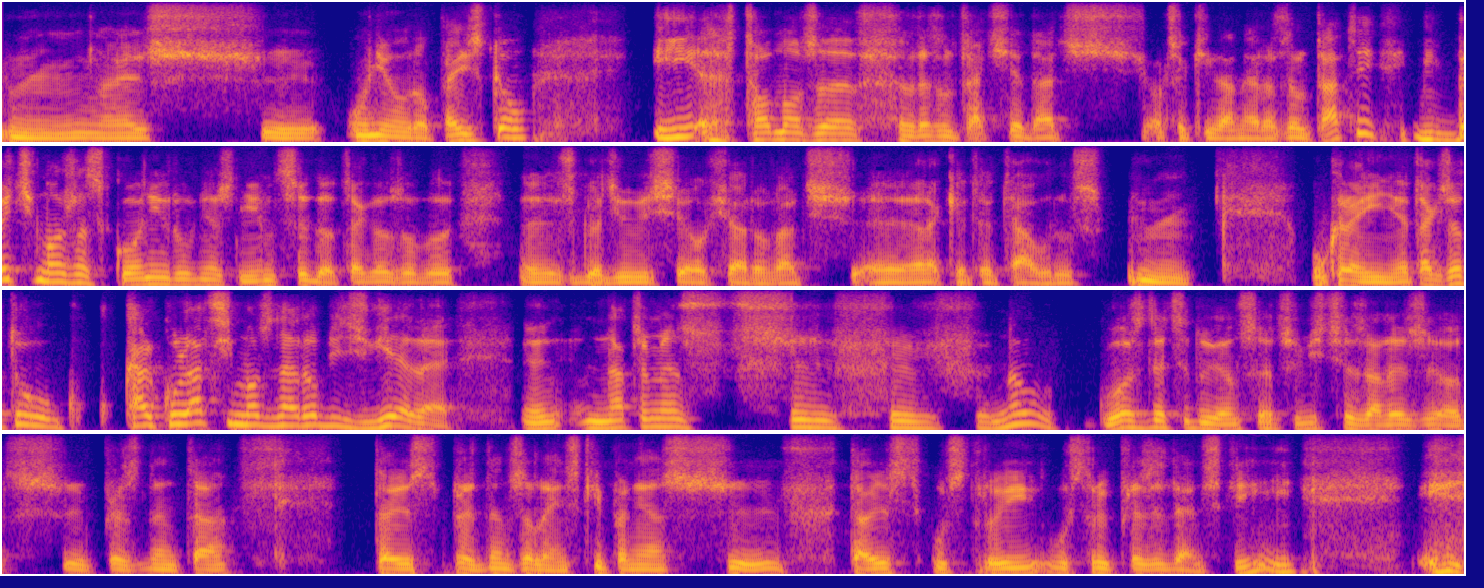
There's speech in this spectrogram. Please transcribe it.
mm, z Unią Europejską. I to może w rezultacie dać oczekiwane rezultaty i być może skłoni również Niemcy do tego, żeby e, zgodziły się ofiarować e, rakietę Taurus mm, Ukrainie. Także tu kalkulacji można robić wiele. E, natomiast no, głos decydujący oczywiście zależy od prezydenta to jest prezydent Żeleński, ponieważ y, to jest ustrój, ustrój prezydencki i, i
